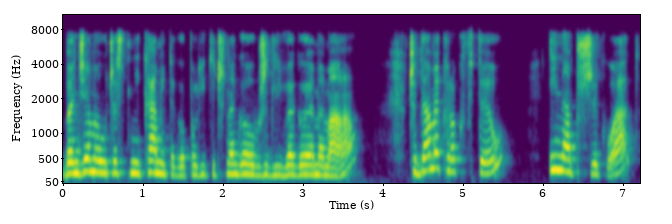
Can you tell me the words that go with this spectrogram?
będziemy uczestnikami tego politycznego, obrzydliwego MMA, czy damy krok w tył i na przykład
